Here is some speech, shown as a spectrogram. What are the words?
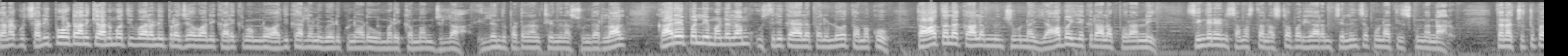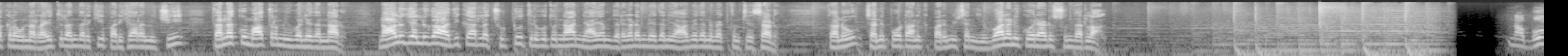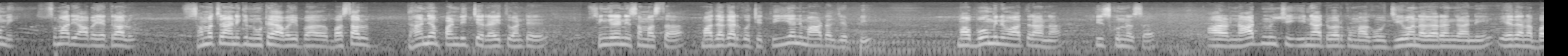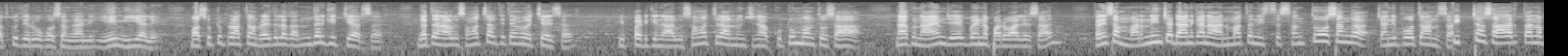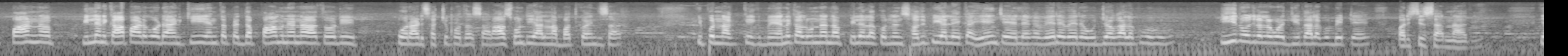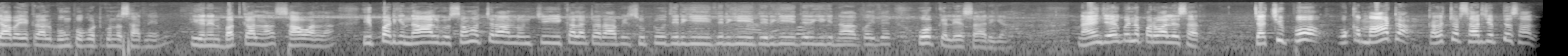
తనకు చనిపోవటానికి అనుమతి ఇవ్వాలని ప్రజావాణి కార్యక్రమంలో అధికారులను వేడుకున్నాడు ఉమ్మడి ఖమ్మం జిల్లా ఇల్లెందు పట్టణానికి చెందిన సుందర్లాల్. కారేపల్లి మండలం ఉసిరికాయలపల్లిలో తమకు తాతల కాలం నుంచి ఉన్న యాభై ఎకరాల పొలాన్ని సింగరేణి సంస్థ నష్టపరిహారం చెల్లించకుండా తీసుకుందన్నారు. తన చుట్టుపక్కల ఉన్న రైతులందరికీ పరిహారం ఇచ్చి తనకు మాత్రం ఇవ్వలేదన్నారు. నాలుగేళ్ళుగా అధికారుల చుట్టూ తిరుగుతున్నా న్యాయం జరగడం లేదని ఆవేదన వ్యక్తం చేశాడు. తను చనిపోవటానికి పర్మిషన్ ఇవ్వాలని కోరాడు సుందర్లాల్. నా భూమి సుమారు యాభై ఎకరాలు. సంవత్సరానికి నూట యాభై బస్తాలు ధాన్యం పండించే రైతు అంటే సింగరేణి సంస్థ మా దగ్గరకు వచ్చి తీయని మాటలు చెప్పి మా భూమిని మాత్రాన తీసుకున్నారు సార్. ఆ నాటి నుంచి ఈనాటి వరకు మాకు జీవనాధారం కానీ ఏదైనా బతుకు తెరువు కోసం కానీ ఏమి ఇవ్వలే మా చుట్టూ ప్రాంతం రైతులకు అందరికీ ఇచ్చారు సార్. గత నాలుగు సంవత్సరాల క్రితమే వచ్చాయి సార్. ఇప్పటికి నాలుగు సంవత్సరాల నుంచి నా కుటుంబంతో సహా నాకు న్యాయం చేయకపోయినా పర్వాలేదు సార్. కనీసం మరణించడానికైనా అనుమతిని ఇస్తే సంతోషంగా చనిపోతాను సార్. పిట్ట సార్ తన పాన పిల్లని కాపాడుకోవడానికి ఎంత పెద్ద పామునైనా పోరాడి చచ్చిపోతారు సార్. ఆ సొంటి ఇవాళ నా బతుకైంది సార్. ఇప్పుడు నాకు వెనకాల ఉన్న నా పిల్లలకు నేను చదివియలేక ఏం చేయలేక వేరే వేరే ఉద్యోగాలకు ఈ రోజులలో కూడా జీతాలకు పెట్టే పరిస్థితి సార్ నాది. యాభై ఎకరాలు భూమి పోగొట్టుకున్న సార్ నేను. ఇక నేను బతకాలనా? సావాలనా? ఇప్పటికి నాలుగు సంవత్సరాల నుంచి ఈ కలెక్టర్ ఆఫీస్ చుట్టూ తిరిగి తిరిగి తిరిగి తిరిగి నాకు అయితే ఓపిక లేదు సార్ ఇక. న్యాయం చేయకపోయినా పర్వాలేదు సార్. చచ్చిపో ఒక మాట కలెక్టర్ సార్ చెప్తే సార్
